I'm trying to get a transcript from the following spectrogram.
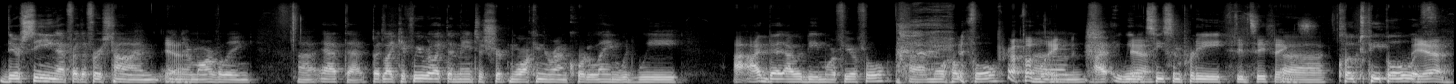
they're seeing that for the first time Yeah. and they're marveling uh, at that but like if we were like the mantis shrimp walking around Coeur d'Alene would we I, I bet I would be more fearful, uh, more hopeful. Probably. Um, I, we Yeah. would see some pretty You'd see things. uh, cloaked people. With, yeah.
